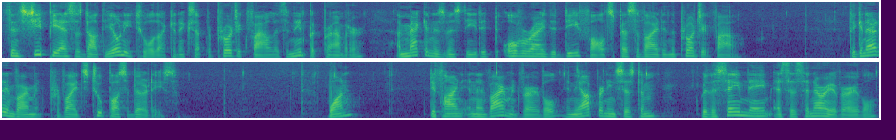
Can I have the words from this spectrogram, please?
Since GPS is not the only tool that can accept a project file as an input parameter, a mechanism is needed to override the default specified in the project file. The GNAT environment provides two possibilities. One, define an environment variable in the operating system with the same name as the scenario variable,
